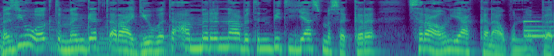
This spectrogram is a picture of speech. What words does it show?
በዚሁ ወቅት መንገድ ጠራጊው በተአምርና በትንቢት እያስመሰከረ ሥራውን ያከናውን ነበር።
